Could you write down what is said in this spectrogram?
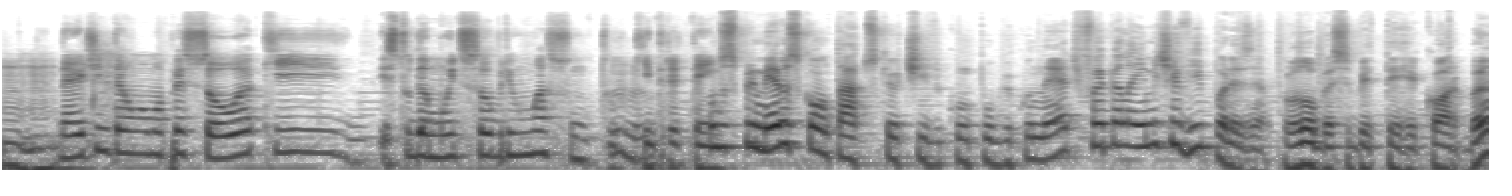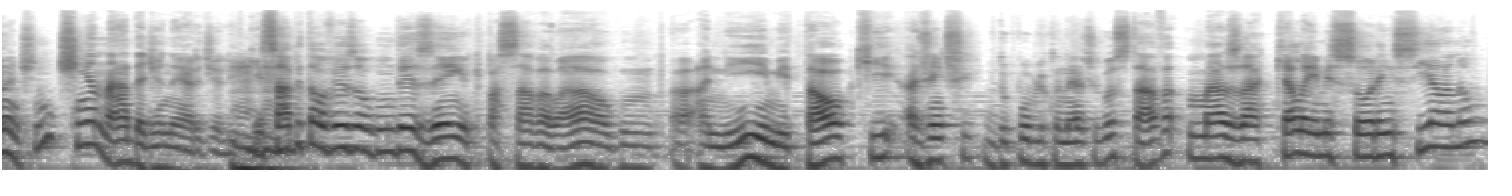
uhum. Nerd, então, é uma pessoa que estuda muito sobre um assunto, que entretém. Um dos primeiros contatos que eu tive com o público nerd foi pela MTV, por exemplo. Globo, SBT, Record, Band, não tinha nada de nerd ali. Quem sabe talvez algum desenho que passava lá, algum anime e tal, que a gente do público nerd gostava, mas aquela emissora em si, ela não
